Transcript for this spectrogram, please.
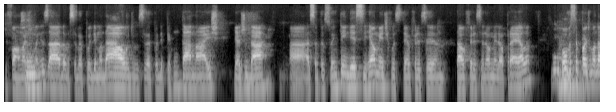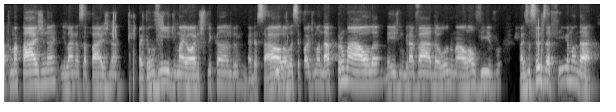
de forma mais Sim. humanizada, você vai poder mandar áudio, você vai poder perguntar mais e ajudar a, essa pessoa a entender se realmente o que você está oferecendo, tá oferecendo é o melhor para ela. Uhum. Ou você pode mandar para uma página e lá nessa página vai ter um vídeo maior explicando né, dessa aula, uhum. ou você pode mandar para uma aula mesmo gravada ou numa aula ao vivo, mas o seu desafio é mandar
